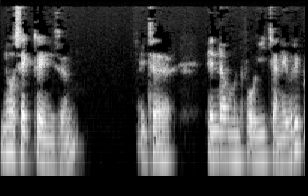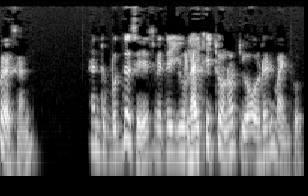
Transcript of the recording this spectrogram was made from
no sectarianism. It's an endowment for each and every person. And the Buddha says, whether you like it or not, you are already mindful.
